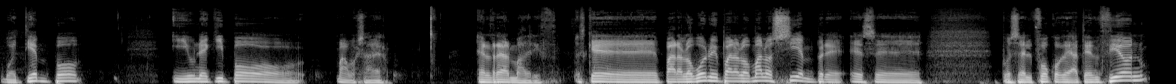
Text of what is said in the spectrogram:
buen tiempo y un equipo, vamos a ver, el Real Madrid. Es que para lo bueno y para lo malo siempre es eh, pues el foco de atención.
